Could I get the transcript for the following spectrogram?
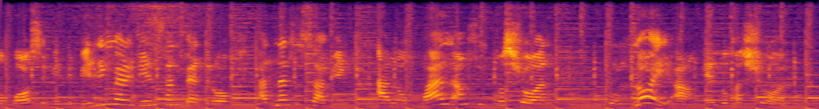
Ako po si Binibining Jane San Pedro at nagsasabing anuman ang sitwasyon, tuloy ang edukasyon.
